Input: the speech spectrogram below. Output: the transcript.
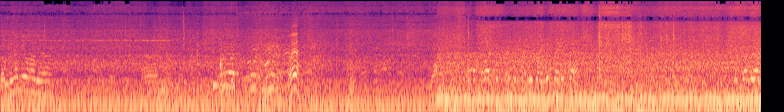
Döndüremiyorlar ya. looks like, looks like it's that. Just under that.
